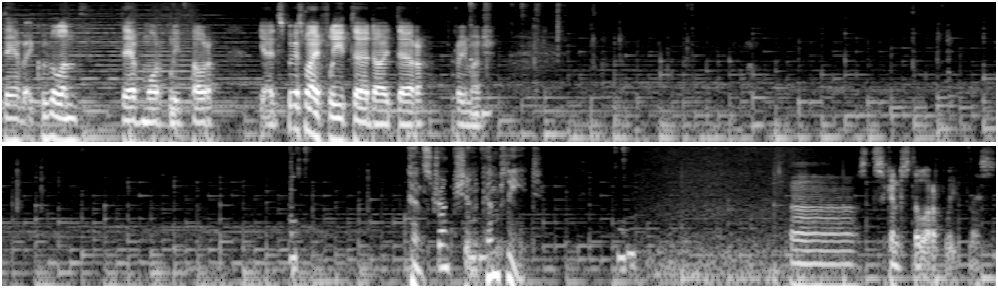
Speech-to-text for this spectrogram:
They have equivalent, they have more fleet power. Yeah, it's because my fleet uh, died there, pretty much. Construction complete. Uh, second stellar fleet, nice.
